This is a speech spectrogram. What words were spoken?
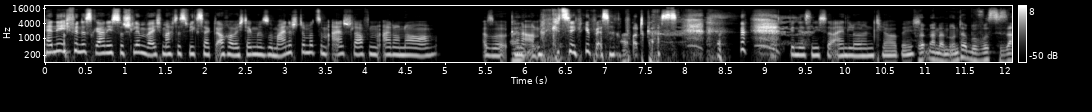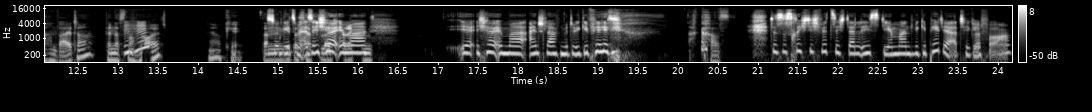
Hä, nee, ich finde es gar nicht so schlimm, weil ich mache das, wie gesagt, auch. Aber ich denke mir so, meine Stimme zum Einschlafen, I don't know. Also, keine ähm, Ahnung, gibt es irgendwie bessere Podcasts. bin jetzt nicht so einlullend, glaube ich. Hört man dann unterbewusst die Sachen weiter, wenn das mhm. noch läuft? Ja, okay. Dann so geht's geht mir. Also ich höre immer, ich höre immer Einschlafen mit Wikipedia. Ach krass. Das ist richtig witzig, da liest jemand Wikipedia-Artikel vor.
